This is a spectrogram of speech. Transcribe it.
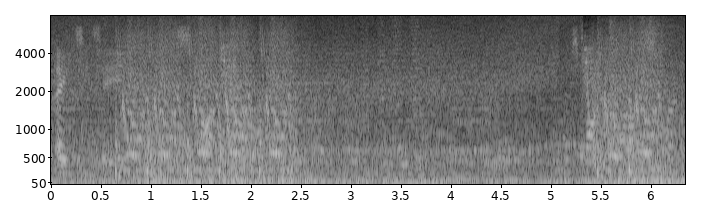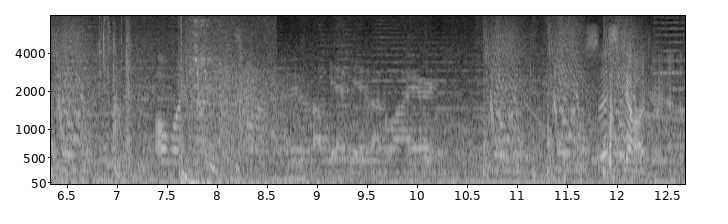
ATT. Oh over here. So this guy doing at the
